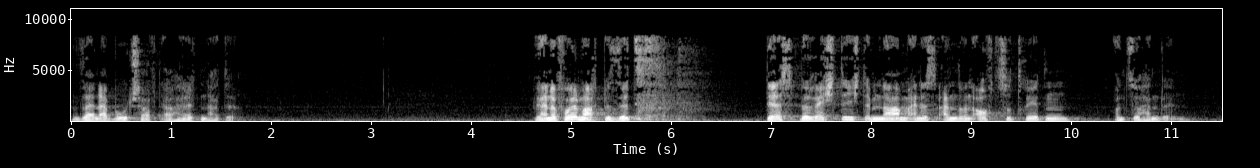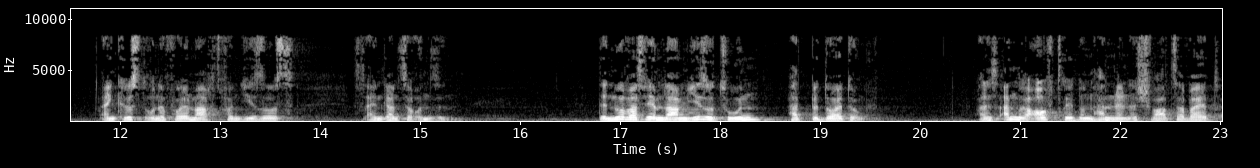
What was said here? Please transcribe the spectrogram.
seiner Botschaft erhalten hatte. Wer eine Vollmacht besitzt, der ist berechtigt, im Namen eines anderen aufzutreten und zu handeln. Ein Christ ohne Vollmacht von Jesus ist ein ganzer Unsinn. Denn nur was wir im Namen Jesu tun, hat Bedeutung. Alles andere Auftreten und Handeln ist Schwarzarbeit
